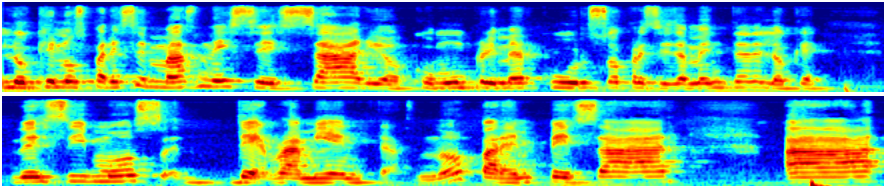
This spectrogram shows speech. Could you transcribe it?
lo que nos parece más necesario como un primer curso, precisamente de lo que decimos de herramientas, ¿no? Para empezar a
